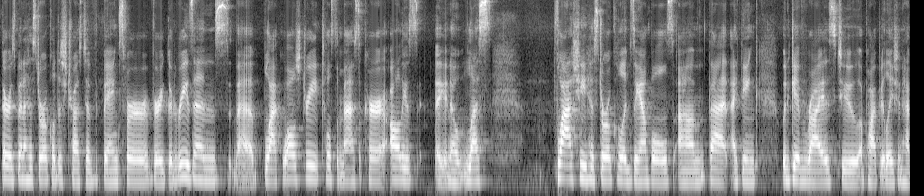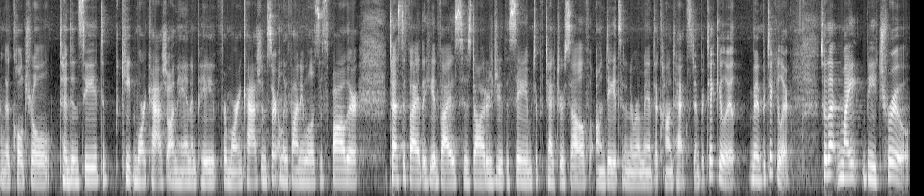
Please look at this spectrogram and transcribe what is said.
There has been a historical distrust of banks for very good reasons. Uh, black Wall Street, Tulsa Massacre, all these, uh, you know, less flashy historical examples um, that I think would give rise to a population having a cultural tendency to keep more cash on hand and pay for more in cash. And certainly, Fani Willis's father testified that he advised his daughter to do the same to protect herself on dates and in a romantic context, in particular. In particular, so that might be true.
